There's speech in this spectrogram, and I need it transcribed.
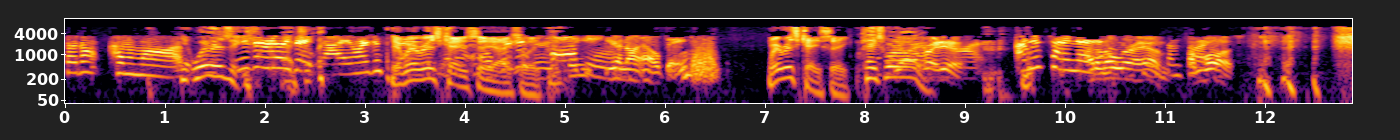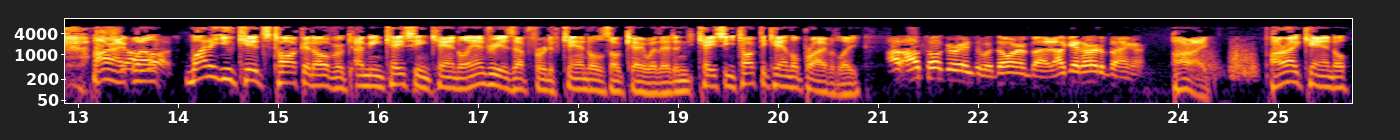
so don't cut him off. Yeah, where is he? He's a really Actually- great guy, and we're just Yeah, where is friends. Casey, We're actually? just talking. You're not helping. Where is Casey? Case, where Yeah, are I'm you? right here. I'm just trying to. I don't know where I am. I'm I'm lost. All right, No, I'm well, why don't you kids talk it over? I mean, Casey and Candle. Andrea's up for it if Candle's okay with it. And Casey, talk to Candle privately. I'll, I'll talk her into it. Don't worry about it. I'll get her to bang her. All right. All right, Candle.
